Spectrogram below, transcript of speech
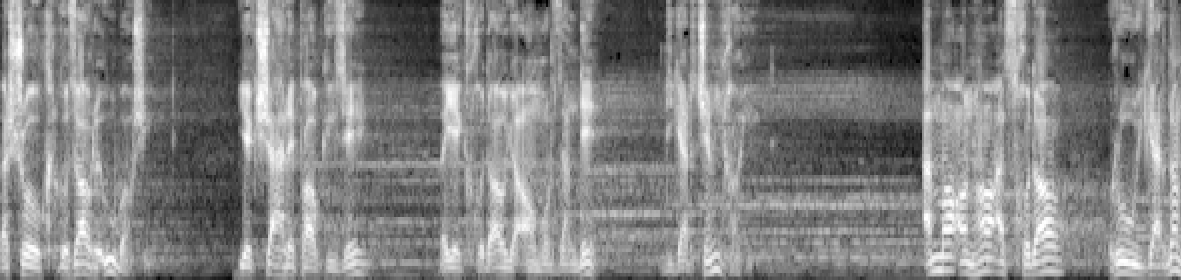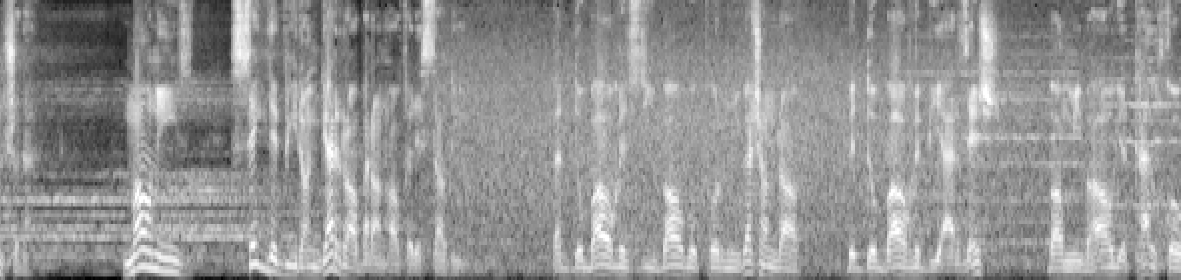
و شکرگزار او باشید. یک شهر پاکیزه و یک خدای آمرزنده دیگر چه می‌خواهید؟ اما آنها از خدا روی گردان شدند. ما نیز سیل ویرانگر را بر آنها فرستادیم و دو باغ زیبا و پرمیوهشان را به دو باغ بیارزش با میوه های تلخ و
